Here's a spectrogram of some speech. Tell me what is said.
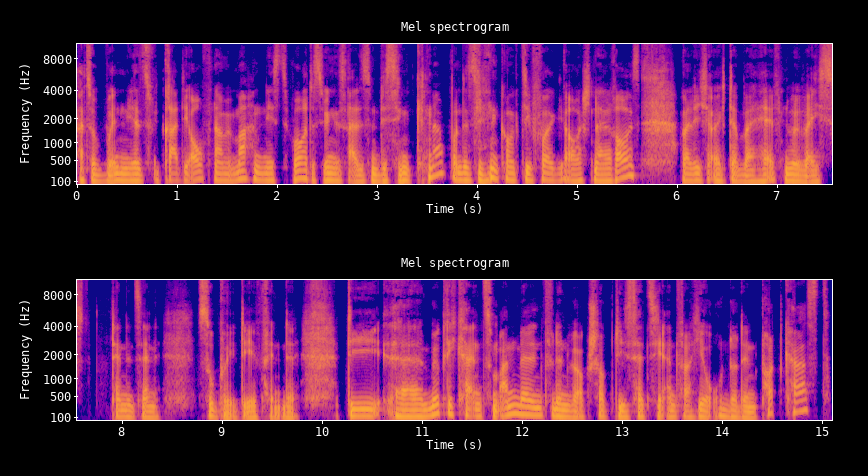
also wenn wir jetzt gerade die Aufnahme machen nächste Woche, deswegen ist alles ein bisschen knapp und deswegen kommt die Folge auch schnell raus, weil ich euch dabei helfen will, weil ich tendenziell eine super Idee finde. Die äh, Möglichkeiten zum Anmelden für den Workshop, die setze ich einfach hier unter den Podcast.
